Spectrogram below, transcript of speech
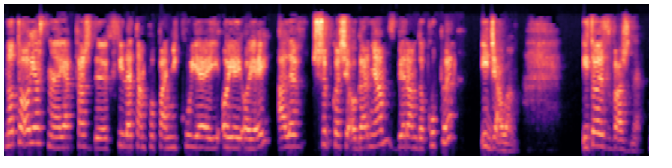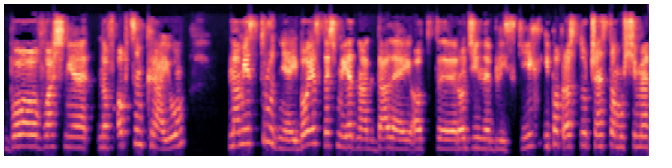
no to o jasne, jak każdy chwilę tam popanikuje i ojej, ojej, ale szybko się ogarniam, zbieram do kupy i działam. I to jest ważne, bo właśnie no, w obcym kraju nam jest trudniej, bo jesteśmy jednak dalej od y, rodziny bliskich i po prostu często musimy,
